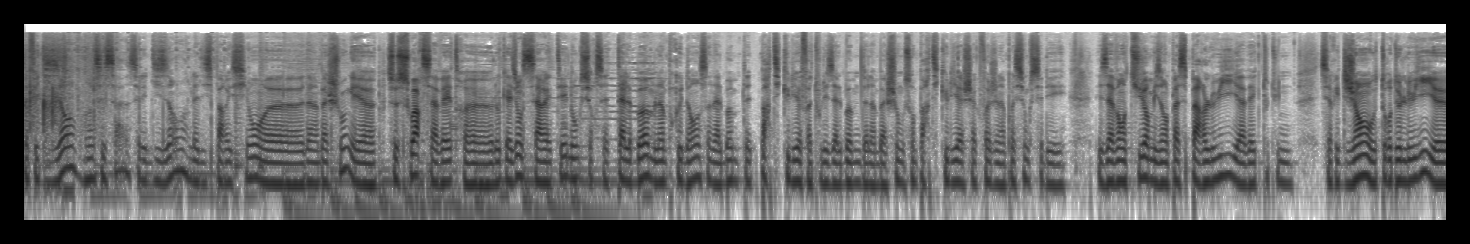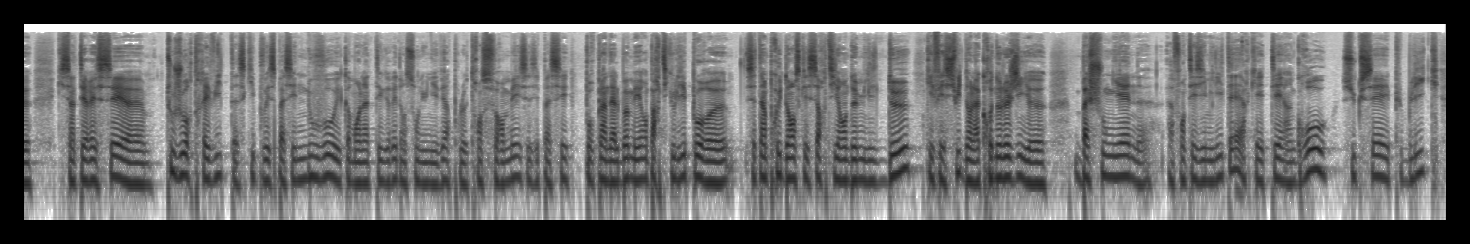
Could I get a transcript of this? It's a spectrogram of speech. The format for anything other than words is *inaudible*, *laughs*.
Ça fait dix ans, hein, c'est ça, c'est les dix ans de la disparition euh, d'Alain Bachung. Et euh, ce soir, ça va être euh, l'occasion de s'arrêter donc sur cet album, L'Imprudence, un album peut-être particulier. Enfin, tous les albums d'Alain Bachung sont particuliers à chaque fois. J'ai l'impression que c'est des, des, aventures mises en place par lui, avec toute une série de gens autour de lui qui s'intéressaient toujours très vite à ce qui pouvait se passer de nouveau et comment l'intégrer dans son univers pour le transformer. Ça s'est passé pour plein d'albums et en particulier pour euh, cette imprudence qui est sortie en 2002, qui fait suite dans la chronologie euh, bachungienne à Fantaisie militaire, qui a été un gros succès public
